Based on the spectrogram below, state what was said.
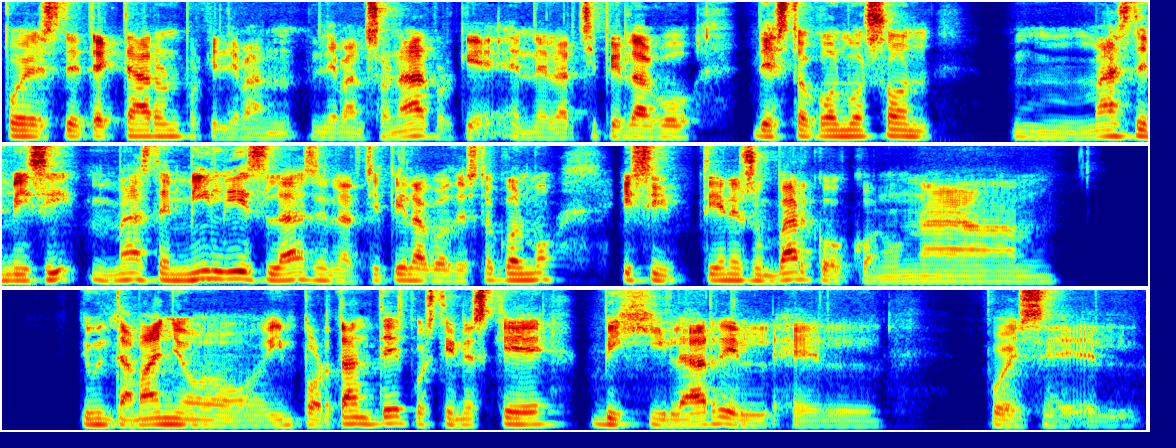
pues detectaron, porque llevan, llevan sonar, porque en el archipiélago de Estocolmo son más de, más de mil islas en el archipiélago de Estocolmo y si tienes un barco con una de un tamaño importante, pues tienes que vigilar el, pues el,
